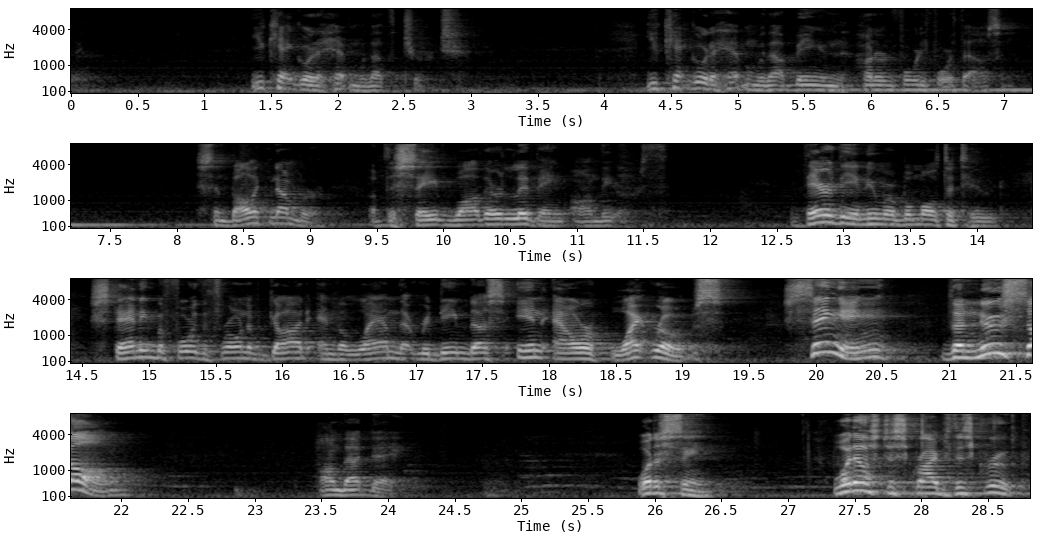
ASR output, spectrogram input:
You can't go to heaven without the church. You can't go to heaven without being in 144,000. Symbolic number of the saved while they're living on the earth. They're the innumerable multitude, standing before the throne of God and the Lamb that redeemed us in our white robes, singing the new song on that day. What a scene. What else describes this group?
